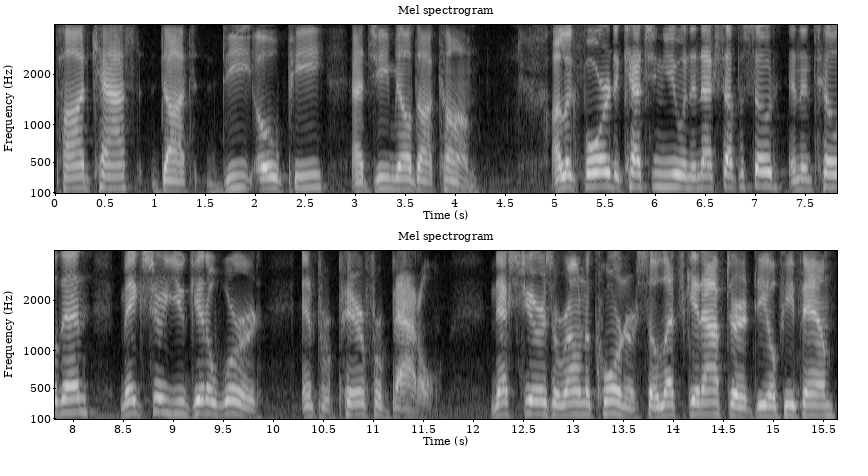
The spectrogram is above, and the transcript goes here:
podcast.dop at gmail.com. I look forward to catching you in the next episode. And until then, make sure you get a word and prepare for battle. Next year is around the corner, so let's get after it, DOP fam.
